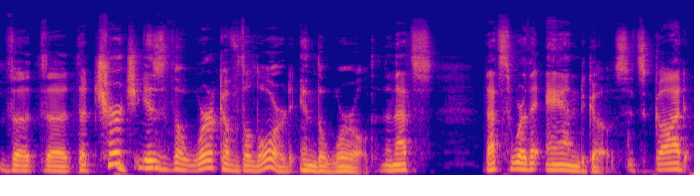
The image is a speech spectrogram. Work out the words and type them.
the the the church is the work of the Lord in the world, and that's that's where the and goes. It's God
